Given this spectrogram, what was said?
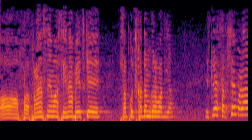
आ, फ्रांस ने वहाँ सेना भेज के सब कुछ खत्म करवा दिया। इसलिए सबसे बड़ा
